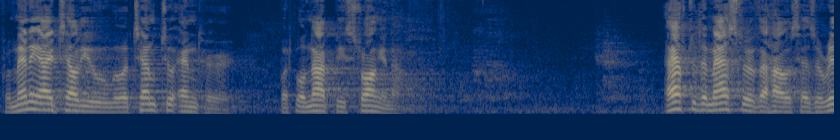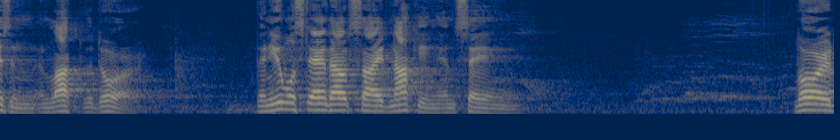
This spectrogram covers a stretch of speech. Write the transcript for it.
for many, I tell you, will attempt to enter, but will not be strong enough. After the master of the house has arisen and locked the door, then you will stand outside knocking and saying, Lord,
